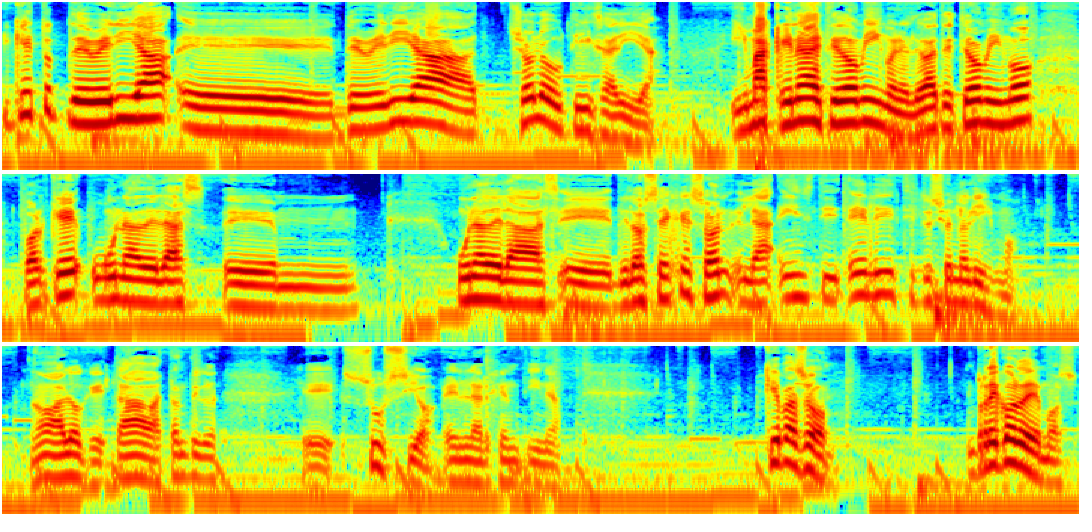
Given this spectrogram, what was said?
y que esto debería, eh, debería, yo lo utilizaría. Y más que nada este domingo, en el debate este domingo, porque una de las, eh, una de las, eh, de los ejes son la el institucionalismo, ¿no? Algo que está bastante eh, sucio en la Argentina. ¿Qué pasó? Recordemos,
